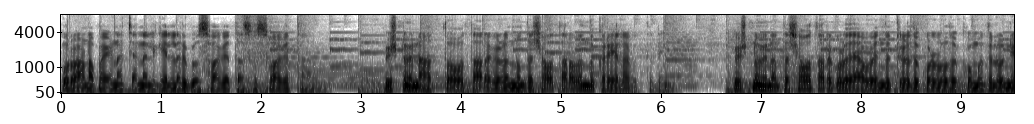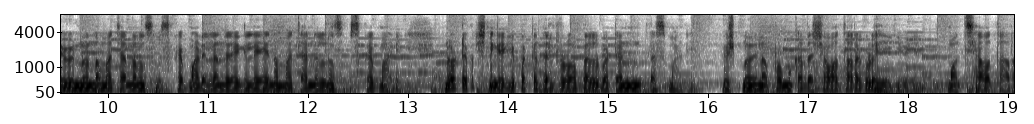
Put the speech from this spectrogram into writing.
ಪುರಾಣ ಪಯಣ ಚಾನೆಲ್ಗೆ ಎಲ್ಲರಿಗೂ ಸ್ವಾಗತ, ಸುಸ್ವಾಗತ. ವಿಷ್ಣುವಿನ ಹತ್ತು ಅವತಾರಗಳನ್ನು ದಶಾವತಾರವೆಂದು ಕರೆಯಲಾಗುತ್ತದೆ. ವಿಷ್ಣುವಿನ ದಶಾವತಾರಗಳು ಯಾವುವೆಂದು ತಿಳಿದುಕೊಳ್ಳುವುದಕ್ಕೂ ಮೊದಲು ನೀವಿನ್ನೂ ನಮ್ಮ ಚಾನಲ್ ಸಬ್ಸ್ಕ್ರೈಬ್ ಮಾಡಿಲ್ಲ ಅಂದರೆ ಈಗಲೇ ನಮ್ಮ ಚಾನಲ್ನ ಸಬ್ಸ್ಕ್ರೈಬ್ ಮಾಡಿ. ನೋಟಿಫಿಕೇಷನ್ಗಾಗಿ ಪಕ್ಕದಲ್ಲಿರುವ ಬೆಲ್ ಬಟನ್ ಪ್ರೆಸ್ ಮಾಡಿ. ವಿಷ್ಣುವಿನ ಪ್ರಮುಖ ದಶಾವತಾರಗಳು ಹೀಗಿವೆ. ಮತ್ಸ್ಯಾವತಾರ.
